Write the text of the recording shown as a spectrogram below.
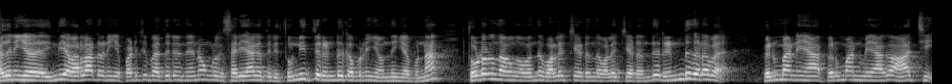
அது நீங்கள் இந்திய வரலாற்றை நீங்கள் படித்து பார்த்துட்டு இருந்தீங்கன்னா உங்களுக்கு சரியாக தெரியும். தொண்ணூற்றி ரெண்டுக்கு அப்புறம் நீங்கள் வந்தீங்க அப்படின்னா தொடர்ந்து அவங்க வந்து வளர்ச்சி அடைந்து வளர்ச்சி அடைந்து ரெண்டு தடவை பெரும்பான்மையாக பெரும்பான்மையாக ஆட்சி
